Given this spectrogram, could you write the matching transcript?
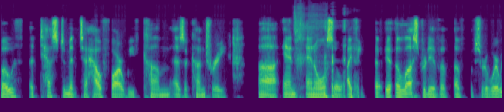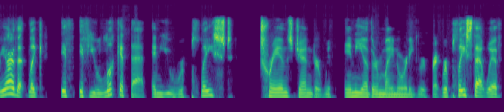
both a testament to how far we've come as a country uh and and also I think uh, illustrative of, of of sort of where we are that like if if you look at that and you replaced transgender with any other minority group, right? Replace that with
